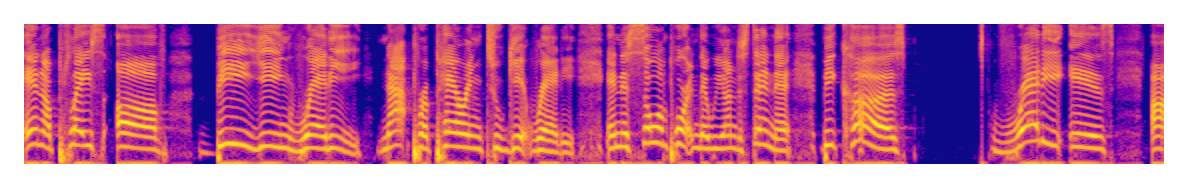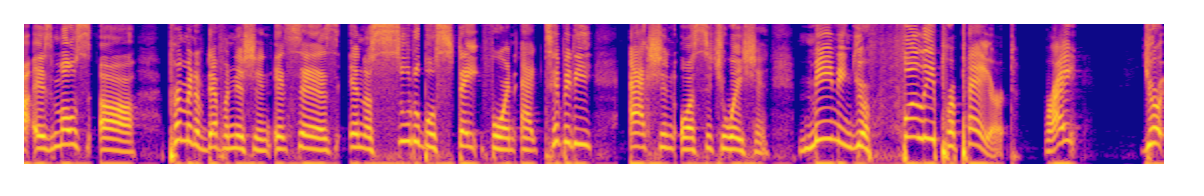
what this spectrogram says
in a place of being ready, not preparing to get ready. And it's so important that we understand that because ready is uh, is most uh, primitive definition. It says in a suitable state for an activity, action, or situation, meaning you're fully prepared. Right? You're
